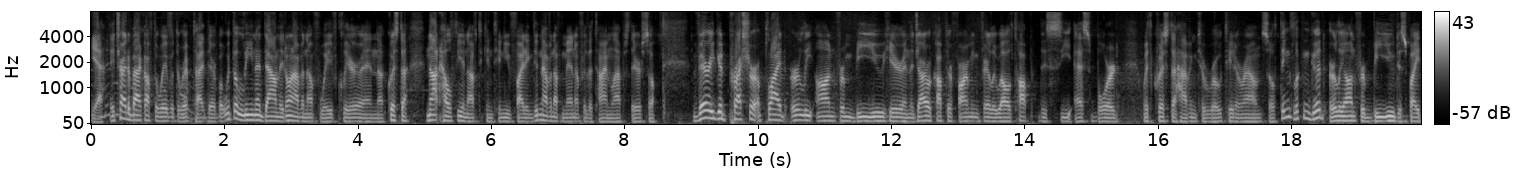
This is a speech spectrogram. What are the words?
Yeah, they tried to back off the wave with the Riptide there, but with the Lina down, they don't have enough wave clear, and uh, Quista not healthy enough to continue fighting. Didn't have enough mana for the time lapse there, so very good pressure applied early on from BU here, and the Gyrocopter farming fairly well top the CS board with Quista having to rotate around. So things looking good early on for BU despite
